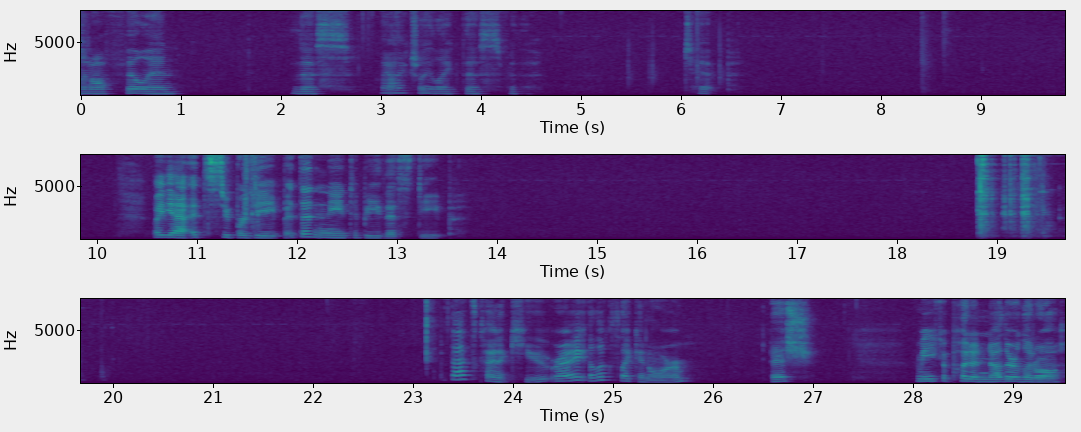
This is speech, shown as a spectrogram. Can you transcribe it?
And I'll fill in this. I actually like this for the tip. But yeah, it's super deep. It didn't need to be this deep. But that's kind of cute, right? It looks like an arm-ish. I mean, you could put another little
